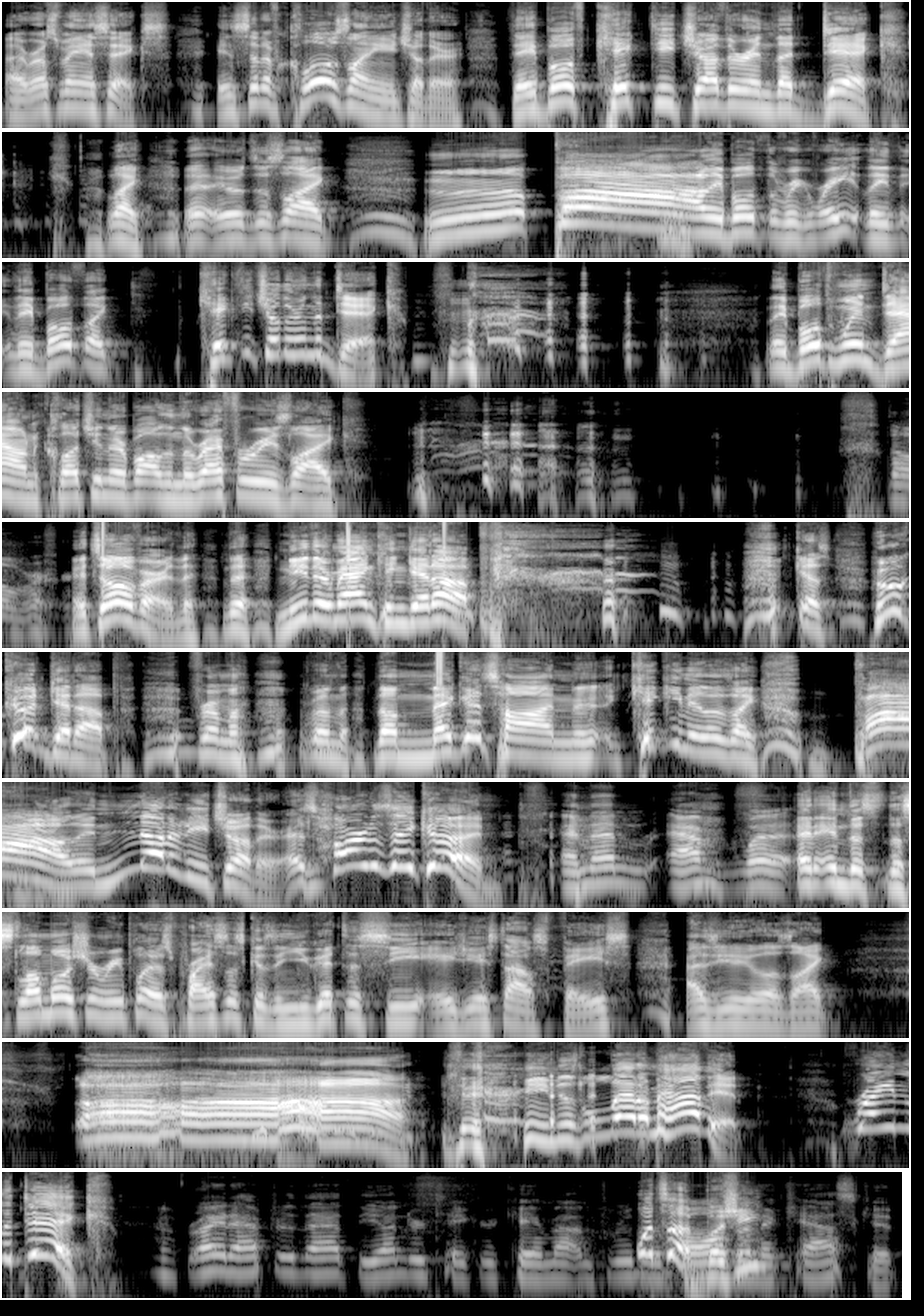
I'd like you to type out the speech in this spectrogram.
WrestleMania six. Instead of clotheslining each other, they both kicked each other in the dick. like it was just like, uh, bah! They both they they both like kicked each other in the dick. they both went down, clutching their balls, and the referee's like, over. It's over. The, the, neither man can get up. Because who could get up from from the megaton kicking it? Was like, bah! They nutted each other as hard as they could. And then af- what? And in the, the slow motion replay is priceless because then you get to see AJ Styles' face as he was like, ah! he just let him have it right in the dick. right after that, the Undertaker came out and threw What's the up, Bushy? in a casket.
